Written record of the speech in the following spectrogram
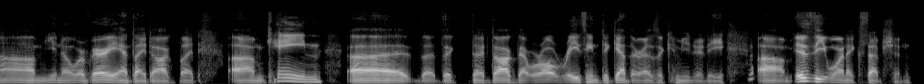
Um, you know, we're very anti-dog, but um, Cane, uh, the the the dog that we're all raising together as a community, um, is the one exception.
